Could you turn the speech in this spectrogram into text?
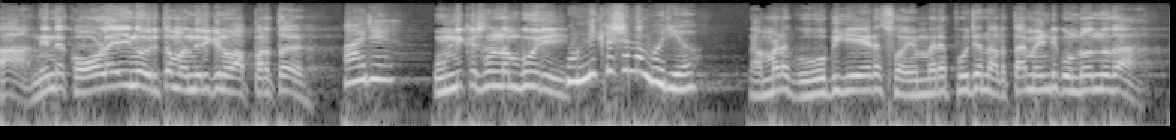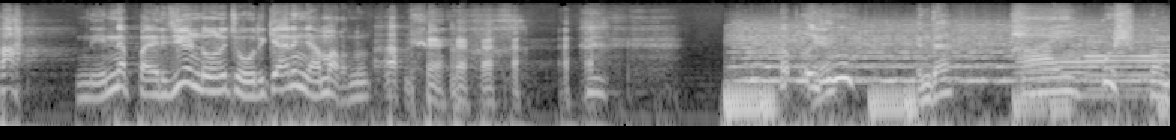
ആ നിന്റെ കോളേജിൽ നിന്ന് ഒരുത്തം വന്നിരിക്കണു അപ്പുറത്ത്. ആര്? ഉണ്ണികൃഷ്ണൻ നമ്പൂരി. ഉണ്ണികൃഷ്ണൻ നമ്പൂരിയോ? നമ്മുടെ ഗോപികയുടെ സ്വയംവര പൂജ നടത്താൻ വേണ്ടി കൊണ്ടുവന്നതാ. ആ നിന്നെ പരിചയമുണ്ടോ എന്ന് ചോദിക്കാനും ഞാൻ മറന്നു. എന്താ? ഹായ് പുഷ്പം.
